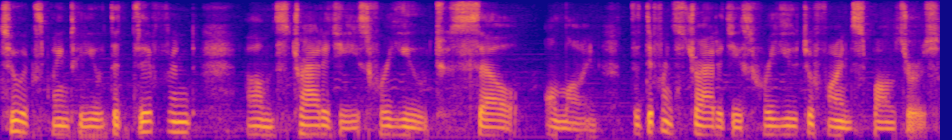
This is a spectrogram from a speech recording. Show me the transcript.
to explain to you the different um, strategies for you to sell online, the different strategies for you to find sponsors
